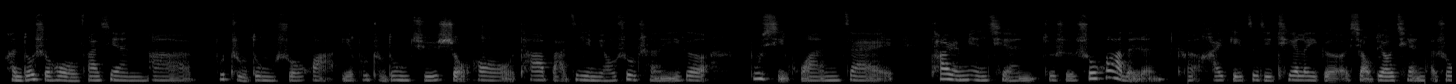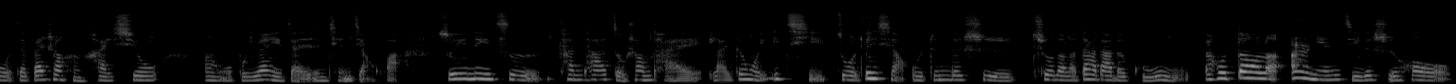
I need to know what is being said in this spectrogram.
很多时候我发现他不主动说话，也不主动举手，后他把自己描述成一个不喜欢在。他人面前就是说话的人，可还给自己贴了一个小标签。他说我在班上很害羞。嗯，我不愿意在人前讲话，所以那一次看他走上台来跟我一起做分享，我真的是受到了大大的鼓舞。然后到了二年级的时候，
